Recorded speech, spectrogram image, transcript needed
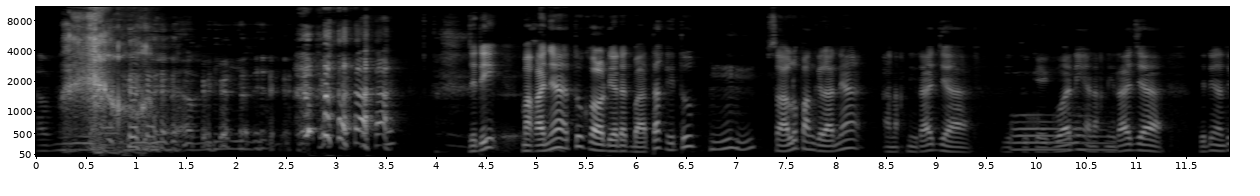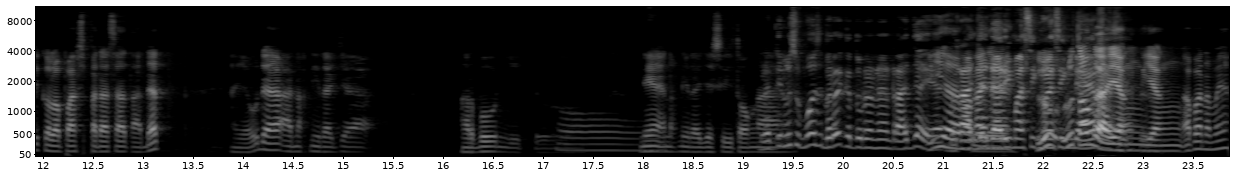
Amin. Amin. Jadi makanya tuh kalau di adat Batak itu Hmm. selalu panggilannya anak niraja gitu. Kayak gua nih anak Oh. niraja. Jadi nanti kalau pas pada saat adat, nah ya udah anak niraja Marbun gitu. Oh. Ini anak niraja Silitonga. Berarti lu semua sebenarnya keturunan raja ya? Iya, raja makanya. dari lu masing-masing lu tau daerah nggak ya? yang yang apa namanya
